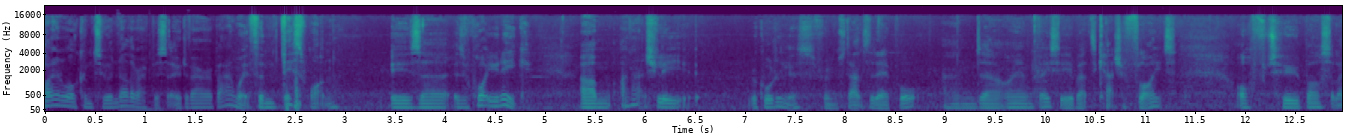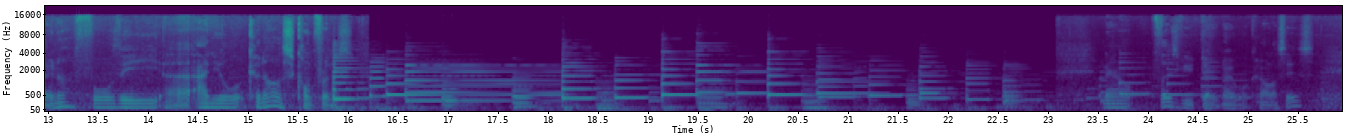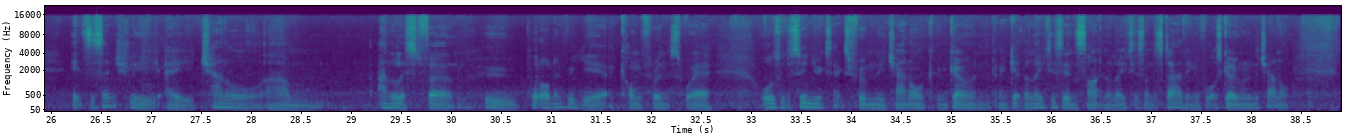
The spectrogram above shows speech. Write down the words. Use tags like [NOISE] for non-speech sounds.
Hi and welcome to another episode of Arrow Bandwidth, and this one is uh, is quite unique. Um, I'm actually recording this from Stansted Airport, and uh, I am basically about to catch a flight off to Barcelona for the uh, annual Canalys conference. Now, for those of you who don't know what Canalys is, it's essentially a channel um, analyst firm who put on every year a conference where all sort of senior execs from the channel can go and, and, get the latest insight and the latest understanding of what's going on in the channel.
